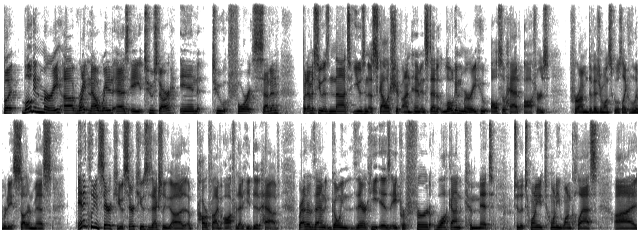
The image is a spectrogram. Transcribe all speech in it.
But Logan Murray, uh, right now rated as a two star in 247 but MSU is not using a scholarship on him. Instead, Logan Murray, who also had offers from Division One schools like Liberty, Southern Miss, and including Syracuse. Syracuse is actually uh, a Power Five offer that he did have. Rather than going there, he is a preferred walk-on commit to the 2021 class. Uh,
